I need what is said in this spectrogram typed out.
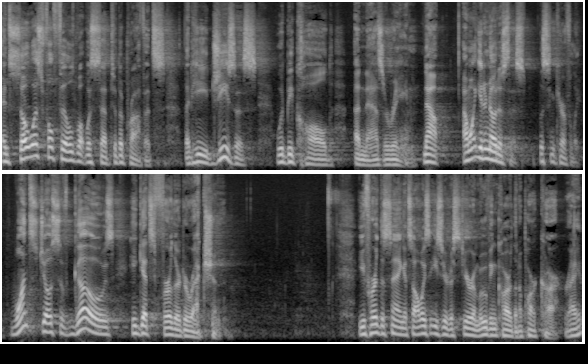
And so was fulfilled what was said to the prophets that he, Jesus, would be called a Nazarene. Now, I want you to notice this. Listen carefully. Once Joseph goes, he gets further direction. You've heard the saying, it's always easier to steer a moving car than a parked car, right?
